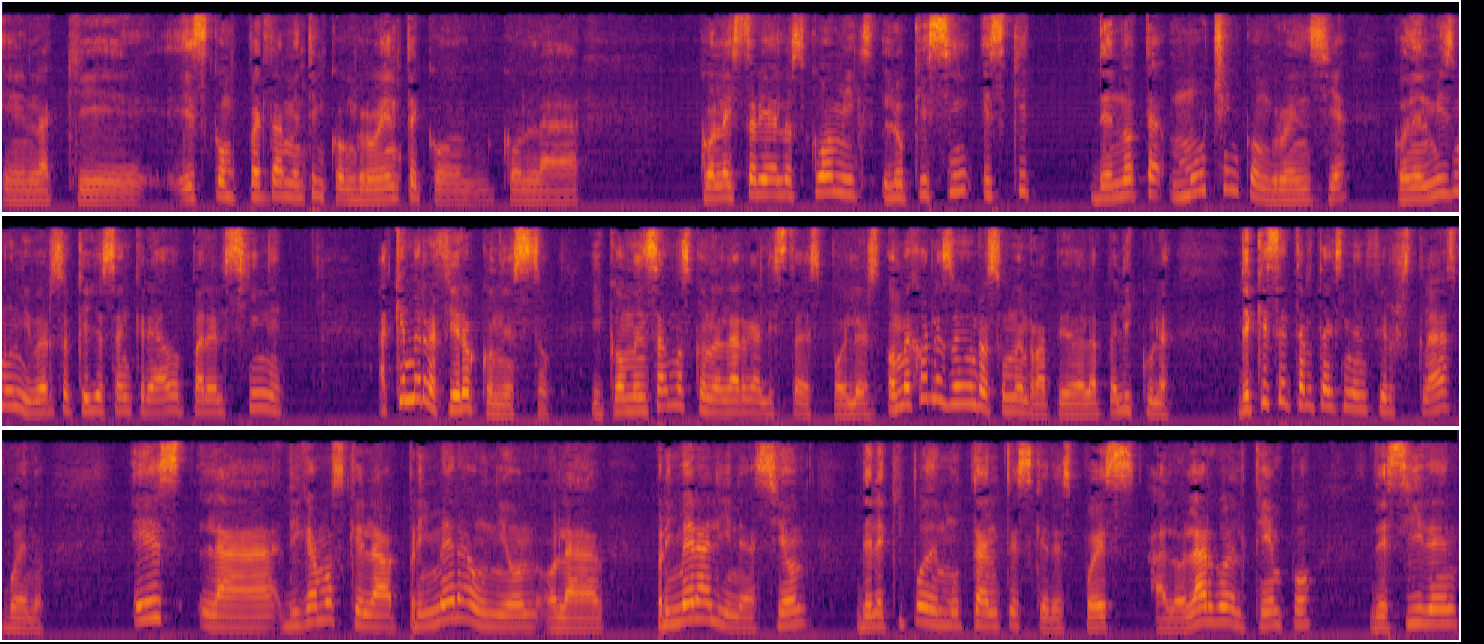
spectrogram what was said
en la que es completamente incongruente con, con, la, con la historia de los cómics. Lo que sí es que denota mucha incongruencia con el mismo universo que ellos han creado para el cine. ¿A qué me refiero con esto? Y comenzamos con la larga lista de spoilers, o mejor les doy un resumen rápido de la película. ¿De qué se trata X-Men First Class? Bueno, es la, digamos que la primera unión o la primera alineación del equipo de mutantes que después, a lo largo del tiempo, deciden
